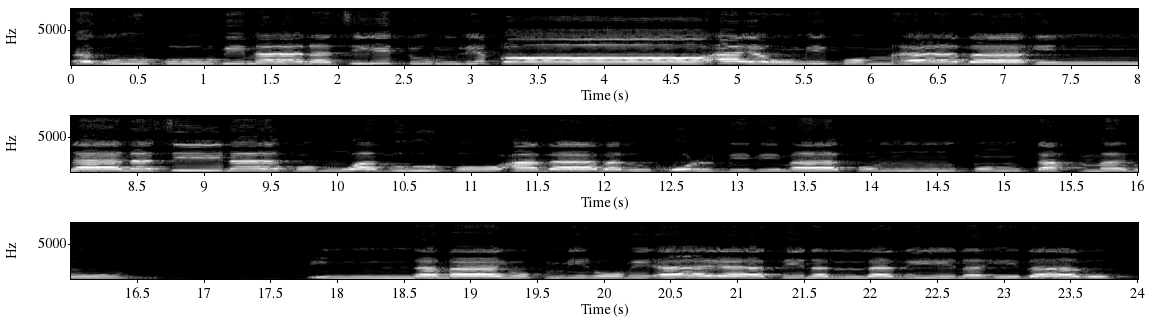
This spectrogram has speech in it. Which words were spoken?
فذوقوا بما نسيتم لقاء يومكم هذا إنا نسيناكم وذوقوا عذاب الخلد بما كنتم تعملون إنما يؤمن بآياتنا الذين إذا ذكروا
